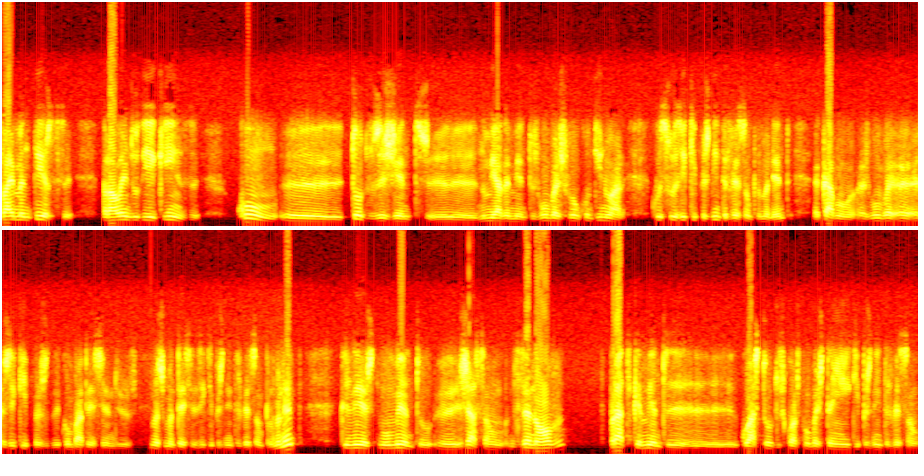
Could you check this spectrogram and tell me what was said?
vai manter-se para além do dia 15 com eh, todos os agentes, eh, nomeadamente os bombeiros, vão continuar com as suas equipas de intervenção permanente. Acabam as, as equipas de combate a incêndios, mas mantém-se as equipas de intervenção permanente, que neste momento eh, já são 19 praticamente eh, quase todos os corpos bombeiros têm equipas de intervenção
